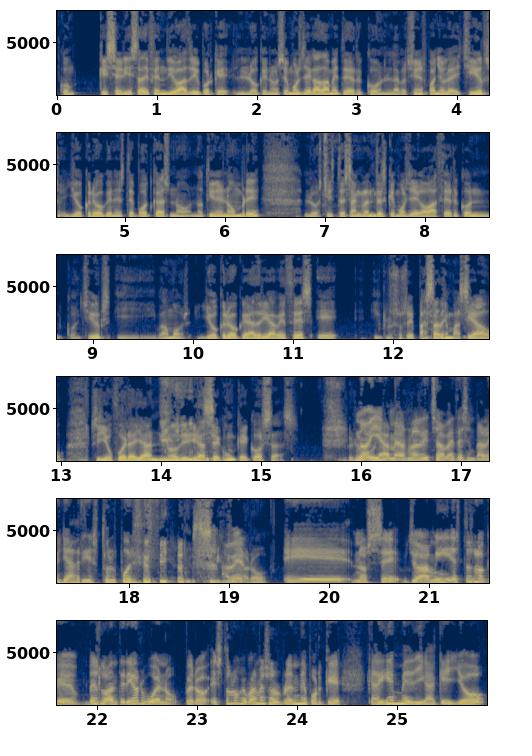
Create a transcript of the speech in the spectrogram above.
con qué serie se ha defendido Adri, porque lo que nos hemos llegado a meter con la versión española de Cheers, yo creo que en este podcast no, no tiene nombre los chistes sangrantes que hemos llegado a hacer con, con Cheers. Y, y vamos, yo creo que Adri a veces eh, incluso se pasa demasiado. Si yo fuera ella, no diría según qué cosas. Pero no, bueno. ya me has dicho a veces, en plan, oye, Adri, esto lo puedes decir. Sí, a ver, claro. eh, no sé, yo a mí, esto es lo que, ves, lo anterior, bueno, pero esto es lo que más me sorprende, porque que alguien me diga que yo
